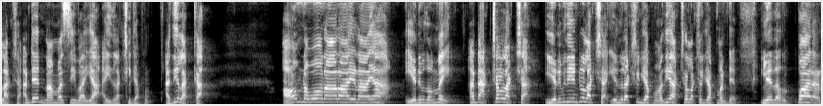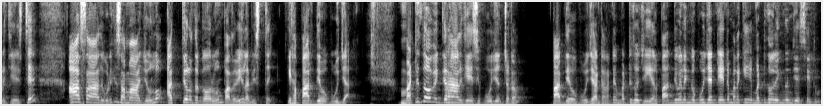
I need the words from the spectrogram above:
లక్ష. అంటే నమ శివాయ ఐదు లక్షలు జపం అది లక్క. ఓం నమో నారాయణాయ ఎనిమిది ఉన్నాయి. అంటే అక్షర లక్ష. ఎనిమిది ఇంటూ లక్ష. ఎనిమిది లక్షలు చెప్పం. అది అక్షర లక్షలు చెప్పమంటే. లేదా రుక్పారాయణ చేస్తే ఆ సాధకుడికి సమాజంలో అత్యున్నత గౌరవం పదవి లభిస్తాయి. ఇక పార్థివ పూజ. మట్టితో విగ్రహాన్ని చేసి పూజించడం పార్థివ పూజ అంటారు. అంటే మట్టితో చేయాలి. పార్థివలింగ పూజ అంటే ఏంటి మనకి? మట్టితో లింగం చేసేయటం.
